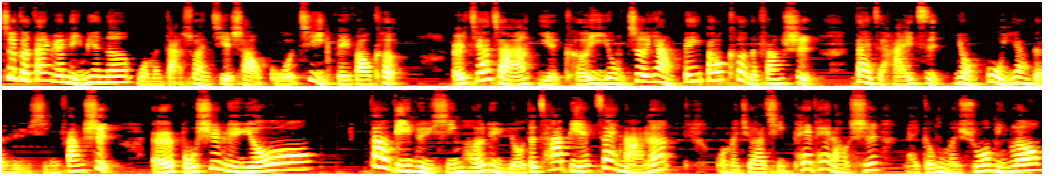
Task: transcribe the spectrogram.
这个单元里面呢，我们打算介绍国际背包客。而家长也可以用这样背包客的方式，带着孩子用不一样的旅行方式，而不是旅游哦。到底旅行和旅游的差别在哪呢？我们就要请佩佩老师来跟我们说明喽。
